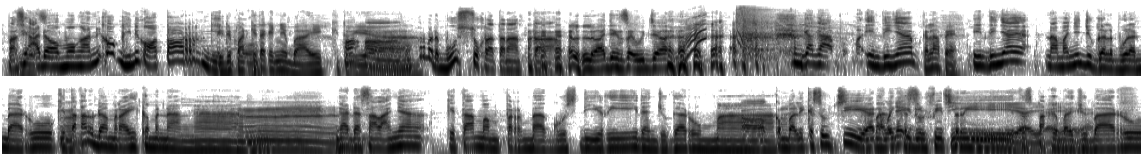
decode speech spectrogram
Pasti Iya ada sih. omongan nih kok gini kotor gitu. di depan kita kayaknya baik gitu Oh, ya. oh. kan pada busuk rata-rata. Lu aja yang seujon. Enggak enggak intinya Kenapa ya? Intinya namanya juga bulan baru. Kita kan udah meraih kemenangan. Hmm. Nggak ada salahnya kita memperbagus diri dan juga Oh, rumah. kembali ke suci ya, Kembali namanya Idul suci, Fitri. terus Iya, pakai iya, baju iya. baru,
